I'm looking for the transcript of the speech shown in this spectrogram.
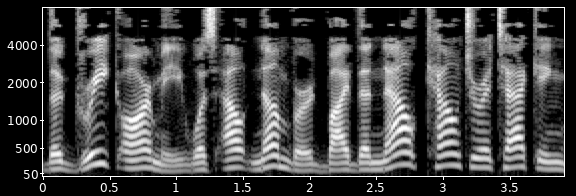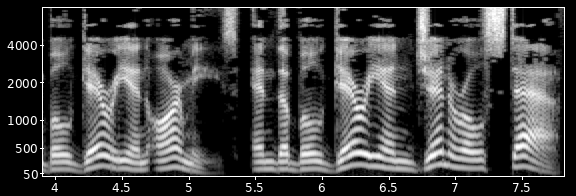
the Greek army was outnumbered by the now counterattacking Bulgarian armies, and the Bulgarian General Staff,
